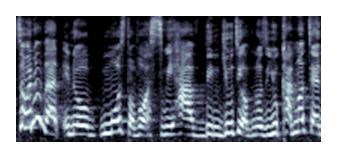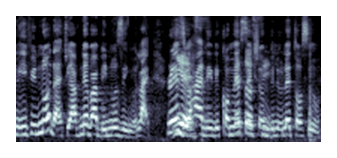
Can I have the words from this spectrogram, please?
So we know that, you know, most of us, we have been guilty of nosy. You cannot tell me if you know that you have never been nosy in your life. Raise your hand in the comment Let section below. Let us know.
